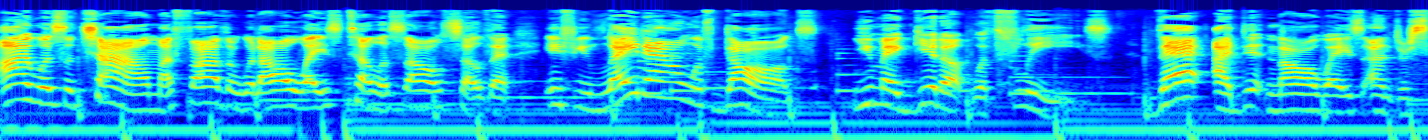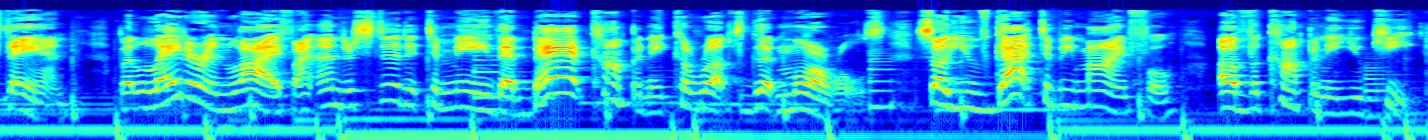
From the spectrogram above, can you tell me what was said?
I was a child, my father would always tell us also that if you lay down with dogs, you may get up with fleas. That I didn't always understand. But later in life, I understood it to mean that bad company corrupts good morals. So you've got to be mindful of the company you keep.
